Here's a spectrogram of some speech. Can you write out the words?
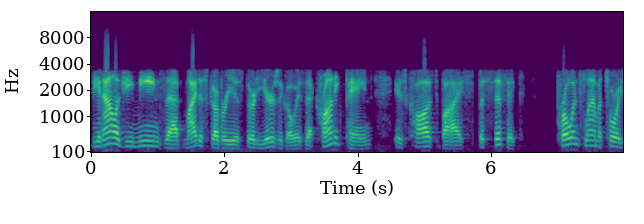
the analogy means that my discovery is 30 years ago is that chronic pain is caused by specific pro-inflammatory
